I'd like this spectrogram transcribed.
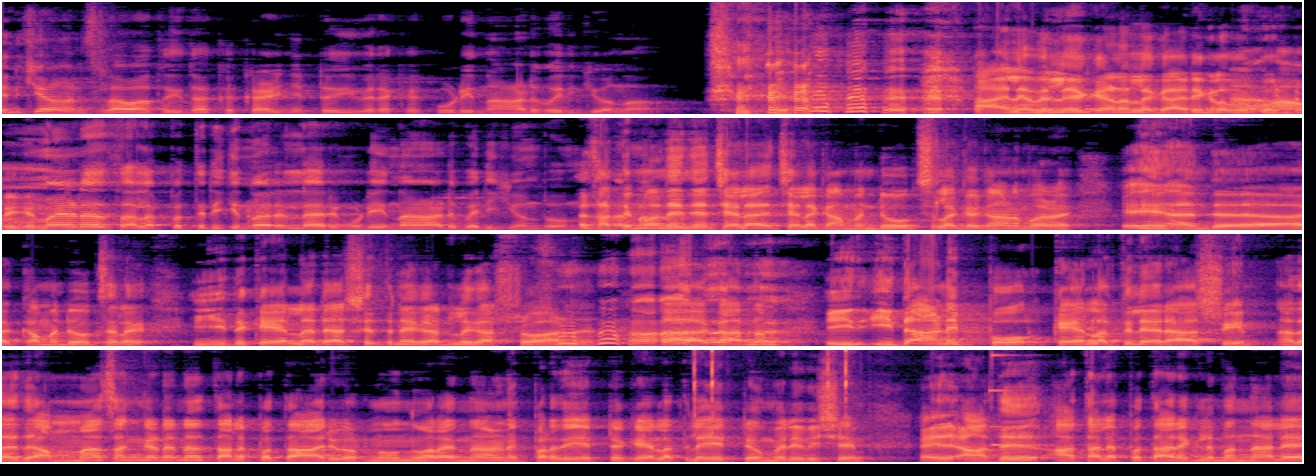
എനിക്ക് മനസ്സിലാവാത്ത ഇതൊക്കെ കഴിഞ്ഞിട്ട് ഇവരൊക്കെ കൂടി നാട് ഭരിക്കുമെന്നാണ് ആ ലെവലിലേക്കാണല്ലോ കാര്യങ്ങൾ അമ്മയുടെ തലപ്പത്തിരിക്കുന്നവരെല്ലാരും കൂടി നാട് ഭരിക്കുമെന്ന് തോന്നുന്നു. സത്യം പറഞ്ഞു കഴിഞ്ഞാൽ ചില ചില കമന്റ് ബോക്സിലൊക്കെ കാണുമ്പോൾ എന്താ കമന്റ് ബോക്സിലൊക്കെ ഇത് കേരള രാഷ്ട്രീയത്തിനെക്കാട്ടിൽ കഷ്ടമാണ്. കാരണം ഇതാണ് ഇപ്പോ കേരളത്തിലെ രാഷ്ട്രീയം. അതായത് അമ്മ സംഘടന തലപ്പത്ത് ആര് വരണോ എന്ന് പറയുന്നതാണ് ഇപ്പറത് ഏറ്റവും കേരളത്തിലെ ഏറ്റവും വലിയ വിഷയം. അത് ആ തലപ്പത്ത് ആരെങ്കിലും വന്നാലേ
